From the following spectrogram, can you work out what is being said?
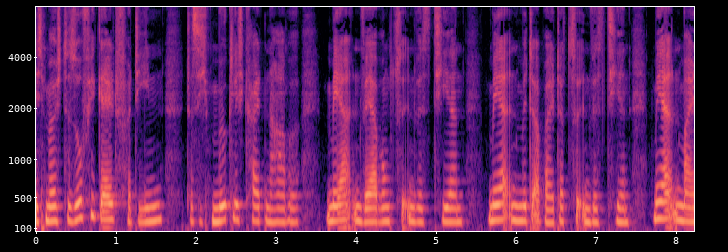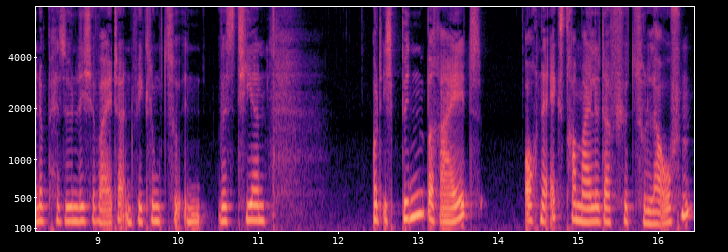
ich möchte so viel Geld verdienen, dass ich Möglichkeiten habe, mehr in Werbung zu investieren, mehr in Mitarbeiter zu investieren, mehr in meine persönliche Weiterentwicklung zu investieren. Und ich bin bereit, auch eine extra Meile dafür zu laufen,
